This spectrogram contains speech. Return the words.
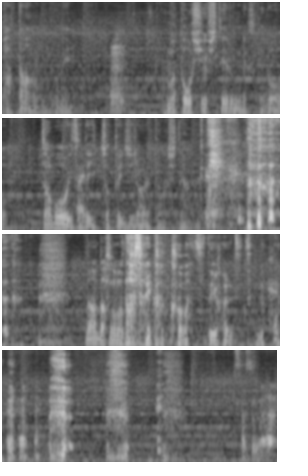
パターンをね。うん。うんまあ踏襲してるんですけどザ・ボーイズでちょっといじられてましたよね、なんだそのダサい格好はつって言われてたねさすが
